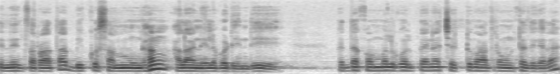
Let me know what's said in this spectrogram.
చెందిన తర్వాత బిక్కు సంఘం అలా నిలబడింది. పెద్ద కొమ్మలు కోల్పోయిన చెట్టు మాత్రం ఉంటుంది కదా.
